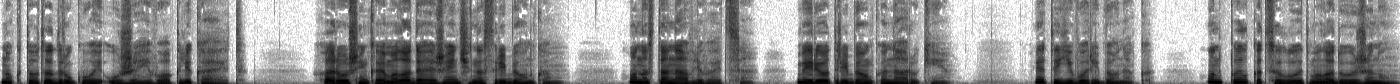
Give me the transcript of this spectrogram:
Но кто-то другой уже его окликает. Хорошенькая молодая женщина с ребенком. Он останавливается, берет ребенка на руки. Это его ребенок. Он пылко целует молодую жену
